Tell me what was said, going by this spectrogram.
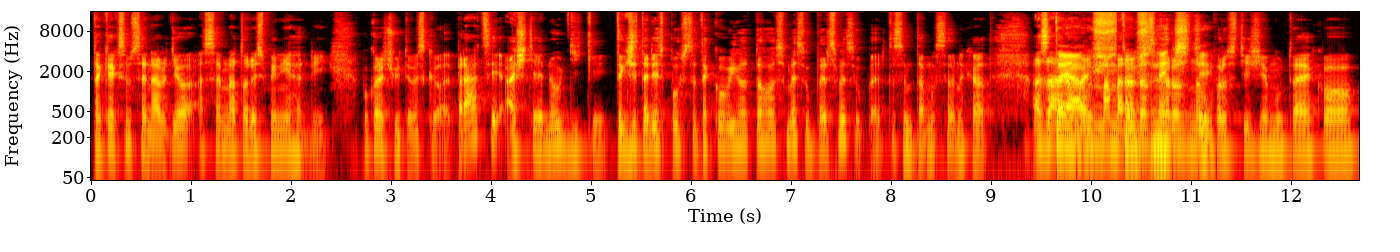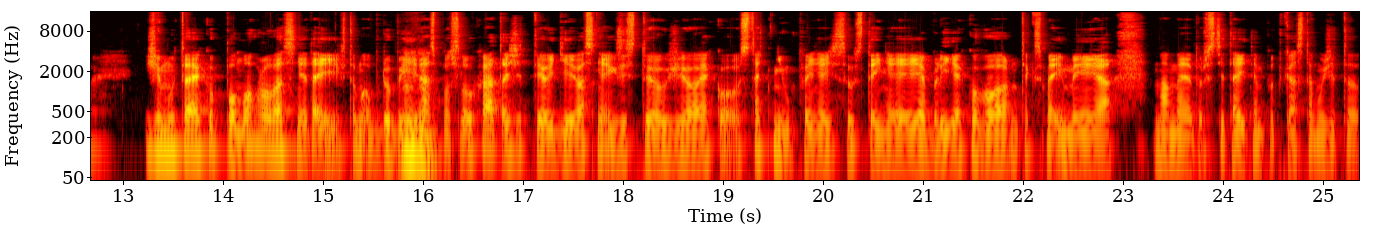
tak jak jsem se narodil a jsem na to nesmírně hrdý. Pokračujte ve skvělé práci a ještě jednou díky. Takže tady je spousta takového toho, jsme super, jsme super, to jsem tam musel nechat. A zároveň mám to radost hroznou prostě, že mu to jako že mu to jako pomohlo vlastně tady v tom období Mhm. mm-hmm. nás poslouchat a že ty lidi vlastně existují, že jo, jako ostatní úplně, že jsou stejně jeblí jako on, tak jsme i my a máme prostě tady ten podcast a může to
